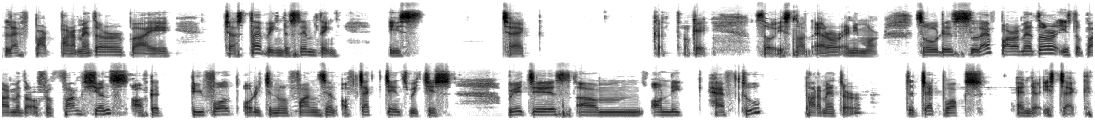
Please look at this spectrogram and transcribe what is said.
left part parameter by just typing the same thing. Is check cut. Okay. So it's not error anymore. So this left parameter is the parameter of the functions of the default original function of check change which is which is um, only have two parameter the checkbox and the is check.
